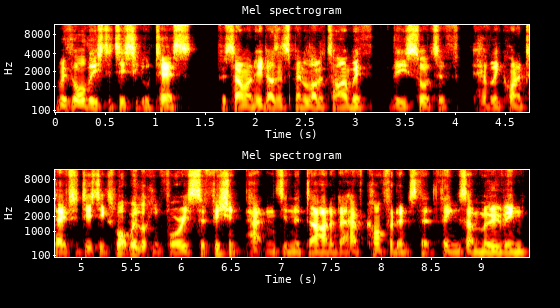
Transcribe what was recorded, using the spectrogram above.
with all these statistical tests for someone who doesn't spend a lot of time with these sorts of heavily quantitative statistics what we're looking for is sufficient patterns in the data to have confidence that things are moving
